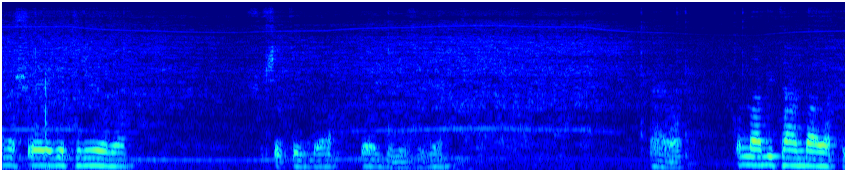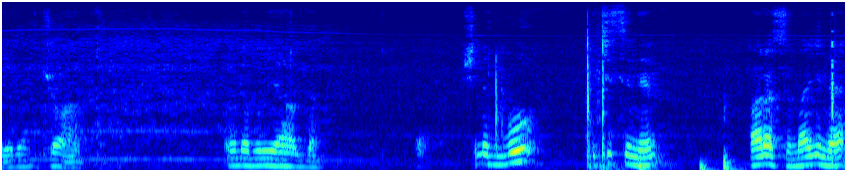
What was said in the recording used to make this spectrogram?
Şunu şöyle getiriyorum. Şu şekilde gördüğünüz gibi. Evet. Bundan bir tane daha yapıyorum. Çoğalt. Onu da buraya aldım. Şimdi bu ikisinin arasına yine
